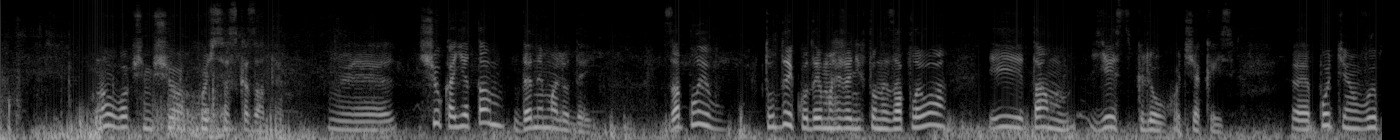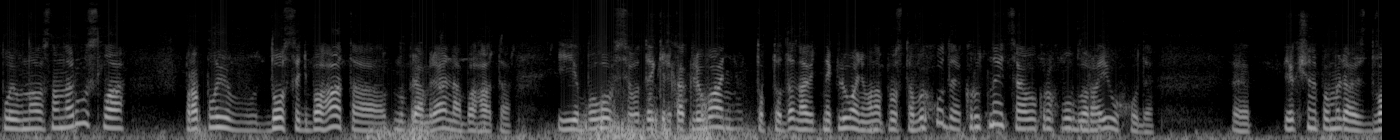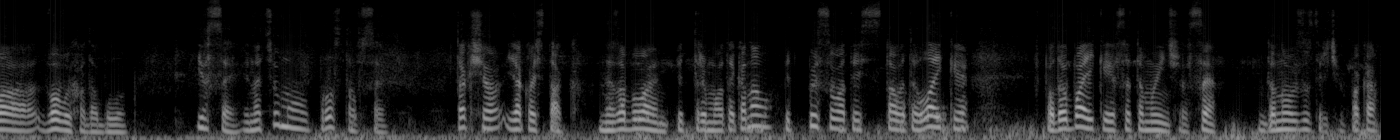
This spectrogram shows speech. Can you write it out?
Ну, в общем, що хочеться сказати. Е, Щука є там, де нема людей. Заплив туди, куди майже ніхто не запливав, і там є кльов хоч якийсь. Е, Потім виплив на основне русло, проплив досить багато, ну прям реально багато. І було всього декілька клювань, тобто навіть не клювань, вона просто виходить, крутнеться округ воблера і уходить. Е, Якщо не помиляюсь, два, два виходи було. І все. І на цьому просто все. Так що якось так. Не забуваємо підтримувати канал, підписуватись, ставити лайки, вподобайки і все тому інше. Все. До нових зустрічей. Пока.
